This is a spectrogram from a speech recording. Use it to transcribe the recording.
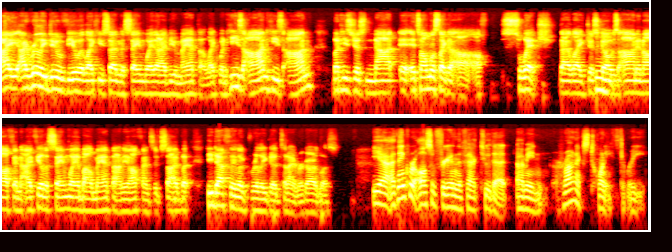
I I really do view it like you said in the same way that I view Mantha. Like when he's on, he's on, but he's just not it's almost like a, a switch that like just Mm. goes on and off. And I feel the same way about Mantha on the offensive side, but he definitely looked really good tonight regardless. Yeah, I think we're also forgetting the fact too that I mean, Hronek's 23.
